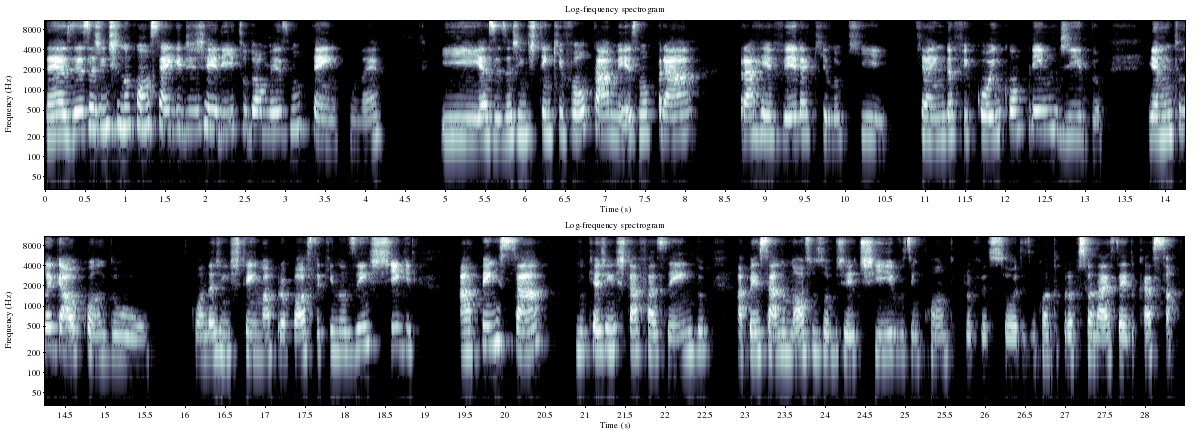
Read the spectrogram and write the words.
Né? Às vezes a gente não consegue digerir tudo ao mesmo tempo, né? E às vezes a gente tem que voltar mesmo para rever aquilo que, que ainda ficou incompreendido. E é muito legal quando, quando a gente tem uma proposta que nos instigue a pensar no que a gente está fazendo, a pensar nos nossos objetivos enquanto professores, enquanto profissionais da educação.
